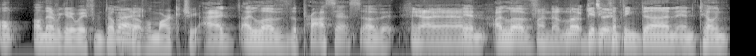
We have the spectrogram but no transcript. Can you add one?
I'll, I'll never get away from double Right. bevel marquetry. I I love the process of it, Yeah, yeah, yeah. and I love And getting too. something done and telling,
